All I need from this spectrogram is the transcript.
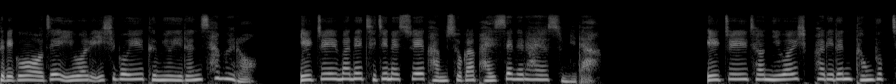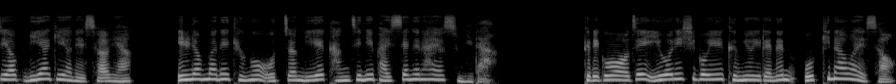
그리고 어제 2월 25일 금요일은 3으로 일주일 만에 지진 횟수의 감소가 발생을 하였습니다. 일주일 전 2월 18일은 동북지역 미야기현에서 약 1년 만에 규모 5.2의 강진이 발생을 하였습니다. 그리고 어제 2월 25일 금요일에는 오키나와에서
